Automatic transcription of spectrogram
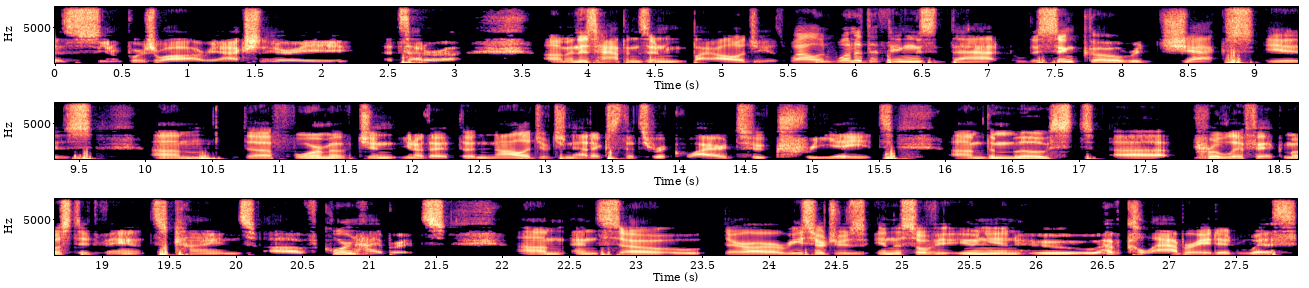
as you know bourgeois, reactionary, etc. Um, and this happens in biology as well. And one of the things that Lysenko rejects is um, the form of gen, you know the, the knowledge of genetics that's required to create um, the most uh, prolific, most advanced kinds of corn hybrids. Um, and so there are researchers in the Soviet Union who have collaborated with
